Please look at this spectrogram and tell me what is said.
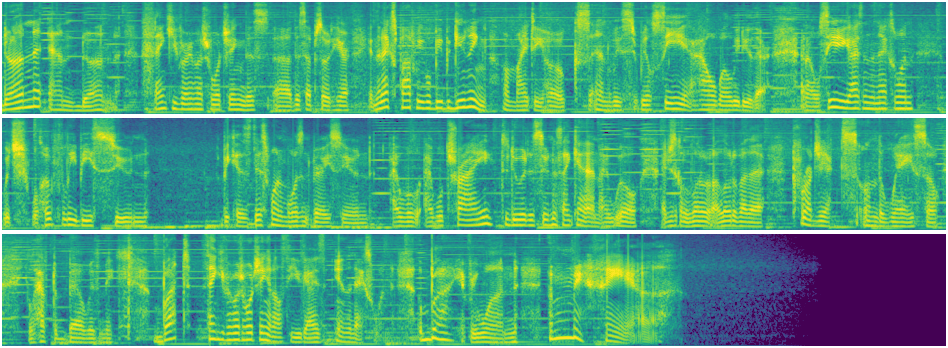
Done and done. Thank you very much for watching this uh, this episode here. In the next part, we will be beginning a mighty hoax, and we we'll see how well we do there. And I will see you guys in the next one, which will hopefully be soon because this one wasn't very soon. I will I will try to do it as soon as I can. I will. I just got a load a load of other projects on the way, so you'll have to bear with me. But thank you very much for watching, and I'll see you guys in the next one. Bye, everyone. Meh.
